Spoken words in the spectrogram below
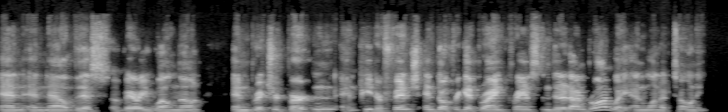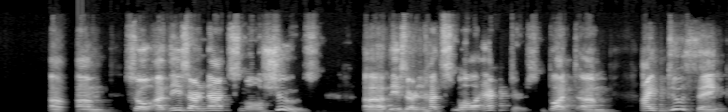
and and now this, a very well known, and Richard Burton and Peter Finch, and don't forget Bryan Cranston did it on Broadway and won a Tony. Um, so uh, these are not small shoes. Uh, these are not small actors, but um, I do think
